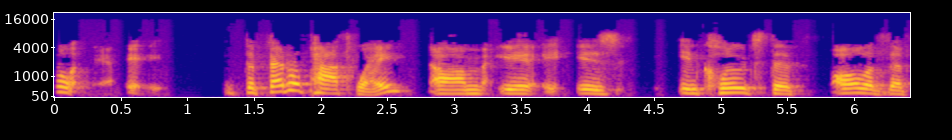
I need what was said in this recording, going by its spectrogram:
Well, i- the federal pathway um, is includes the all of the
